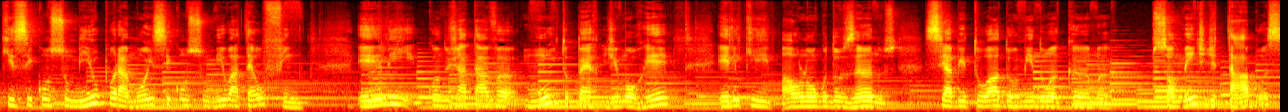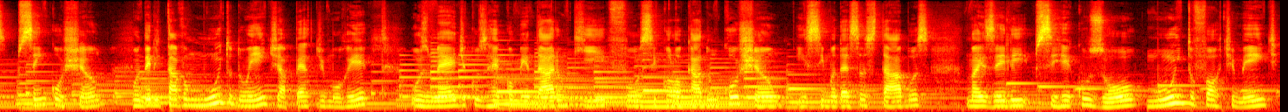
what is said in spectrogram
que se consumiu por amor e se consumiu até o fim. Ele, quando já estava muito perto de morrer, ele que ao longo dos anos se habituou a dormir numa cama somente de tábuas, sem colchão, quando ele estava muito doente, já perto de morrer, os médicos recomendaram que fosse colocado um colchão em cima dessas tábuas, mas ele se recusou muito fortemente,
